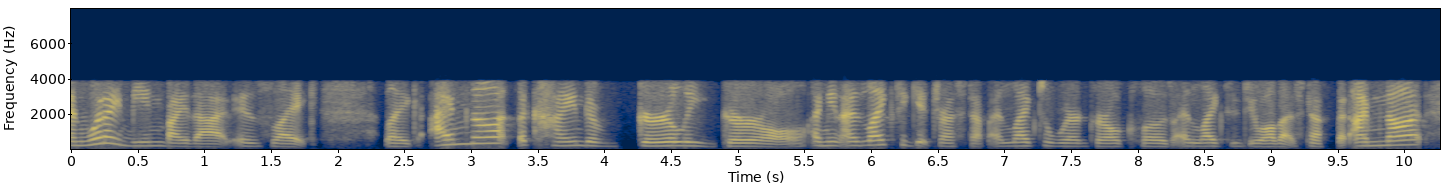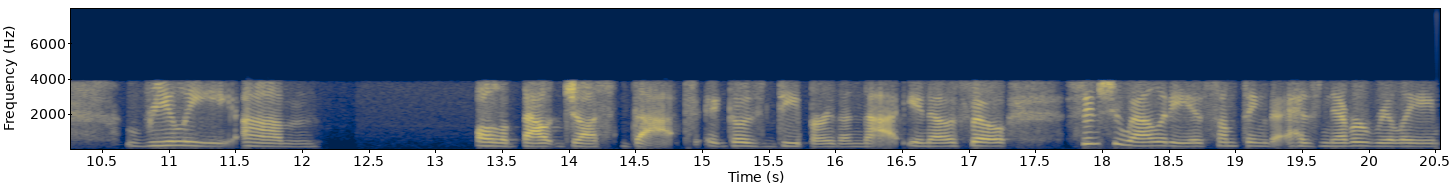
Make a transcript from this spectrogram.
and what I mean by that is like like I'm not the kind of girly girl. I mean, I like to get dressed up. I like to wear girl clothes. I like to do all that stuff, but I'm not really um all about just that. It goes deeper than that, you know. So sensuality is something that has never really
